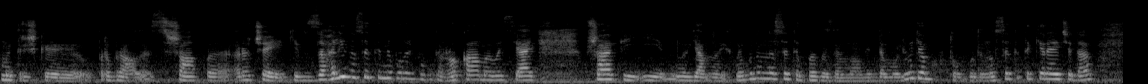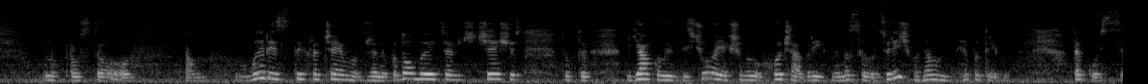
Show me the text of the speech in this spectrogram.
Ми трішки прибрали з шафи речей, які взагалі носити не будуть, бо вони роками висять в шафі, і ну явно їх не будемо носити. Вивеземо, віддамо людям, хто буде носити такі речі. Да? Ну просто там виріз тих речей вже не подобається, ще щось. Тобто я колись десь чула, якщо ви хоча б рік не носили цю річ, вона вам не потрібна. Так ось.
